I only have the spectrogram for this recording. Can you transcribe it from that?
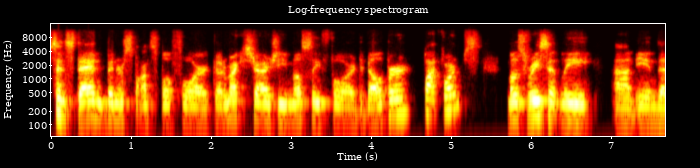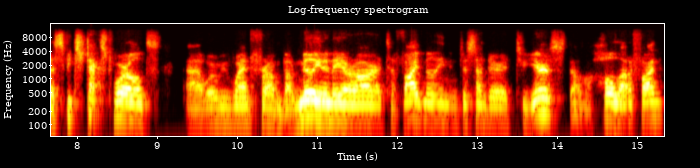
since then been responsible for go-to-market strategy, mostly for developer platforms. Most recently um, in the speech text world, uh, where we went from about a million in ARR to five million in just under two years. That was a whole lot of fun.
